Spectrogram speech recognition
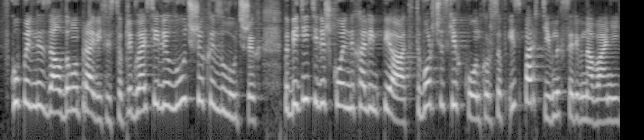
В купольный зал Дома правительства пригласили лучших из лучших. Победителей школьных олимпиад, творческих конкурсов и спортивных соревнований.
